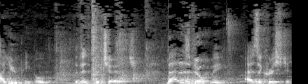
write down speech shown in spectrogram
are you people, the, the church. That has built me as a Christian.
